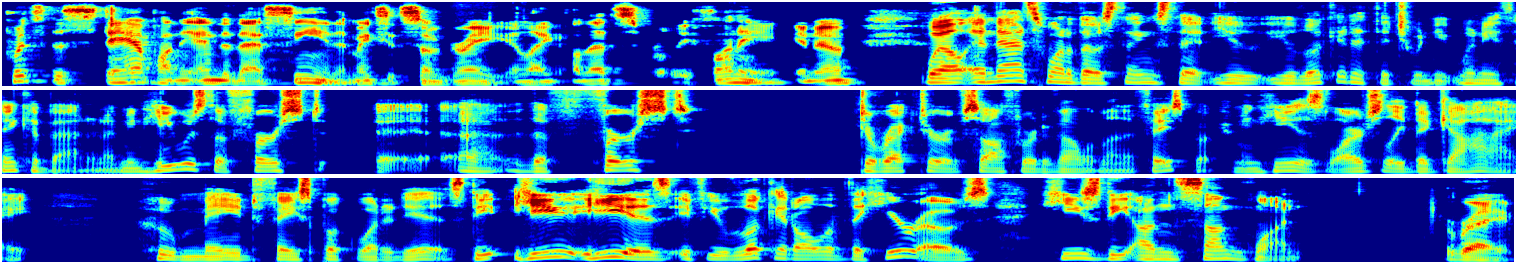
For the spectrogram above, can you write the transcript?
puts the stamp on the end of that scene that makes it so great. You're like, oh, that's really funny. You know? Well, and that's one of those things that you you look at it that when you when you think about it. I mean, he was the first uh, uh, the first director of software development at Facebook. I mean, he is largely the guy who made Facebook what it is. The he he is if you look at all of the heroes, he's the unsung one. Right.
